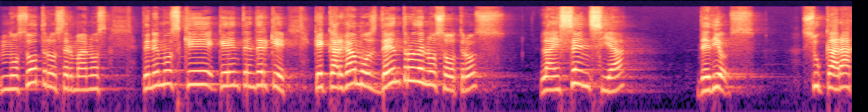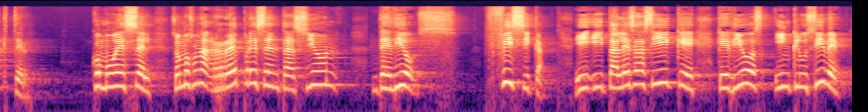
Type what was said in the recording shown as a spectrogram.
nosotros hermanos, tenemos que, entender que, que cargamos dentro de nosotros la esencia de Dios, su carácter, como es Él. Somos una representación de Dios, física. Y, tal es así que, que Dios inclusive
